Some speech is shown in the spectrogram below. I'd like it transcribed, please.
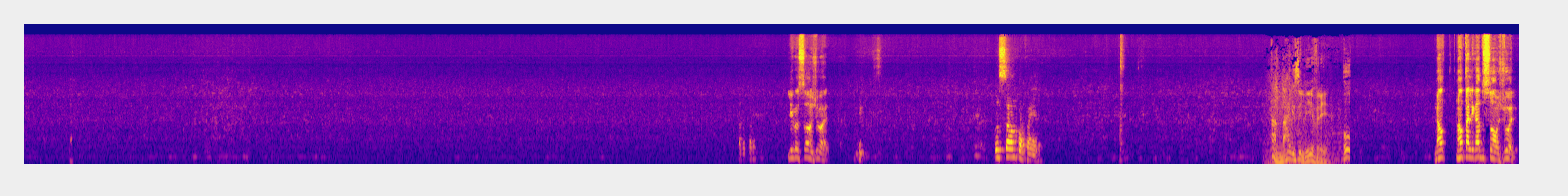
Liga o som, Júlio. O som, companheiro. Análise livre. Não, não tá ligado o som, Júlio.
